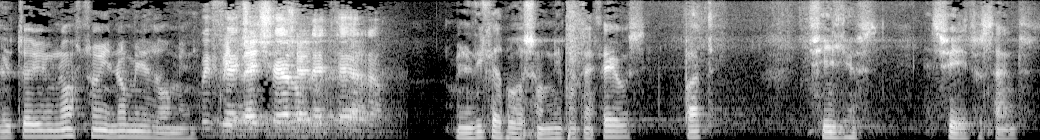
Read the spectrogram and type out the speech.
Aiutorium nostrum in nomine Domini. Qui fece celum et terra. Benedicat vos omnipotens Deus, Pater, Filius et Spiritus Sanctus.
